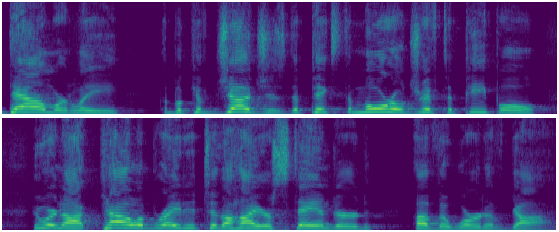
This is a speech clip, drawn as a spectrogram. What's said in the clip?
downwardly. The book of Judges depicts the moral drift of people who are not calibrated to the higher standard of the Word of God.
